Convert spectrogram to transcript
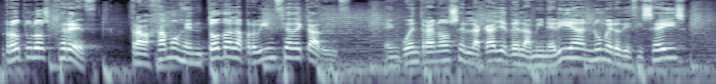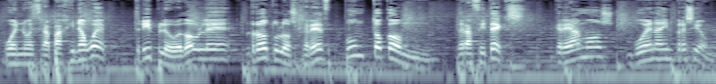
Rótulos Jerez. Trabajamos en toda la provincia de Cádiz. Encuéntranos en la calle de la Minería número 16 o en nuestra página web www.rotulosjerez.com. Grafitex. Creamos buena impresión.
